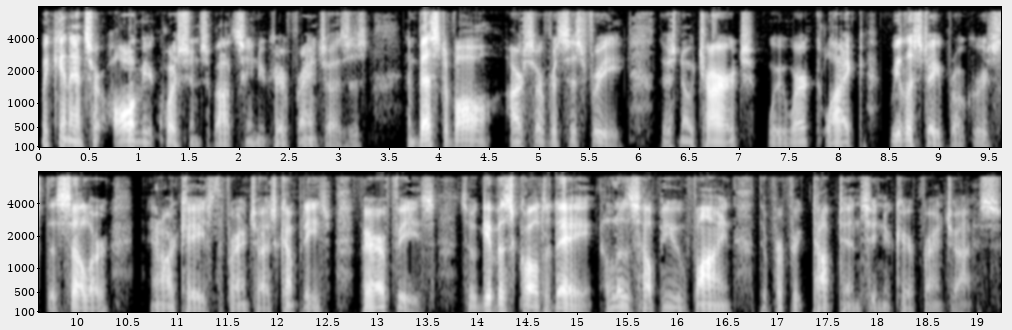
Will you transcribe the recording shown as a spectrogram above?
We can answer all of your questions about senior care franchises. And best of all, our service is free. There's no charge. We work like real estate brokers. The seller, in our case, the franchise companies, pay our fees. So give us a call today and let us help you find the perfect top 10 senior care franchise.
